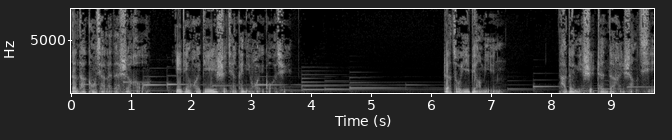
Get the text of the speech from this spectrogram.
等他空下来的时候，一定会第一时间给你回过去。这足以表明，他对你是真的很上心，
